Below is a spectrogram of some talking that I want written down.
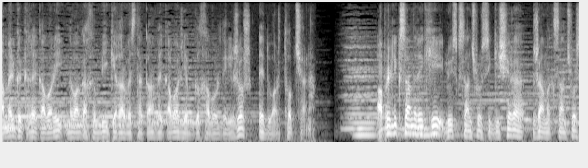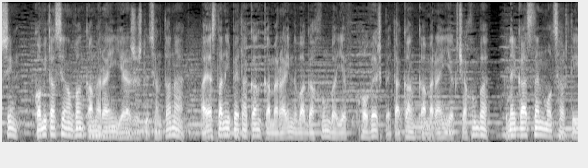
Համերգը կղեկավարի նվագախմբի գեղարվեստական ղեկավար եւ գլխավոր դիրիժոր Էդուարդ Թոփչյանը։ Ապրիլի 23-ի լույս 24-ի գիշերը ժամը 24-ին Կոմիտասի անվան կամերային երաժշտության տանը Հայաստանի պետական կամերային նվագախումբը եւ Հովեր պետական կամերային երգչախումբը կներկայացնեն Մոցարտի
